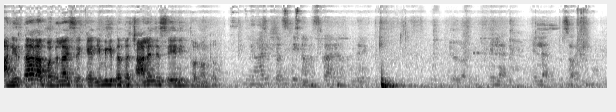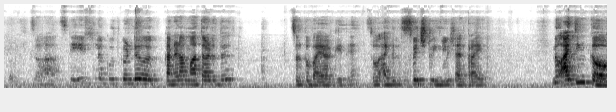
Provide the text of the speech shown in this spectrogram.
ಆ ನಿರ್ಧಾರ ಬದಲಾಯಿಸಕ್ಕೆ ನಿಮಗಿದ್ದಂತ ಚಾಲೆಂಜಸ್ ಏನಿತ್ತು ಅನ್ನೋದು? ಸ್ಟೇಜ್ಲ ಕೂತ್ಕೊಂಡು ಕನ್ನಡ ಮಾತಾಡೋದು ಸ್ವಲ್ಪ ಭಯ ಆಗಿದೆ so I will switch to English I try no I uh,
